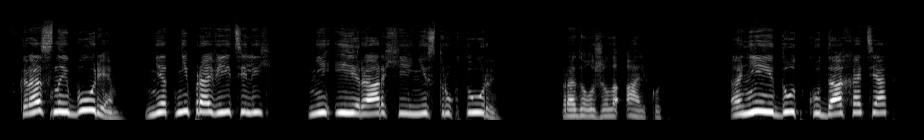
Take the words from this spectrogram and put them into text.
В Красной Буре нет ни правителей, ни иерархии, ни структуры, продолжила Алькут. Они идут куда хотят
